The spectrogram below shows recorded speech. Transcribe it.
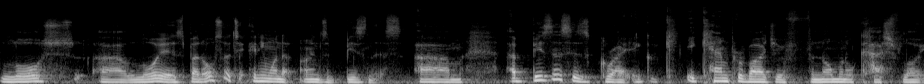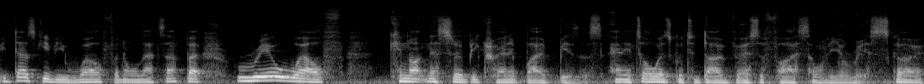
law uh, lawyers, but also to anyone that owns a business. Um, a business is great. It, it can provide you a phenomenal cash flow. It does give you wealth and all that stuff, but real wealth cannot necessarily be created by a business, and it's always good to diversify some of your risks. So,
